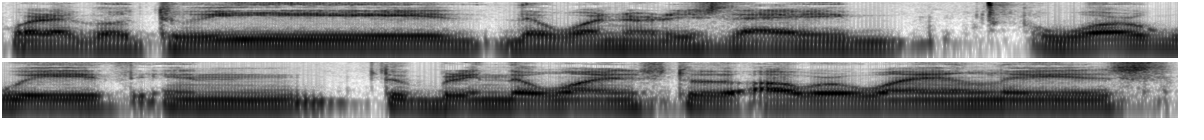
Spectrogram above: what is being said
where I go to eat, the wineries that I work with in to bring the wines to our wine list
